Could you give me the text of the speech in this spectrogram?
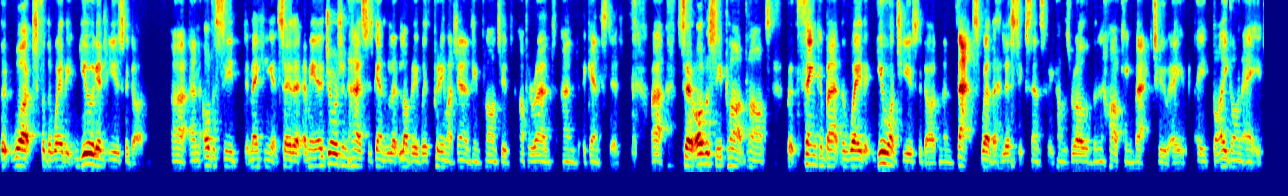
that works for the way that you are going to use the garden. Uh, and obviously making it so that, I mean, a Georgian house is going to look lovely with pretty much anything planted up around and against it. Uh, so obviously plant plants, but think about the way that you want to use the garden. And that's where the holistic sense of it comes rather than harking back to a, a bygone age.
